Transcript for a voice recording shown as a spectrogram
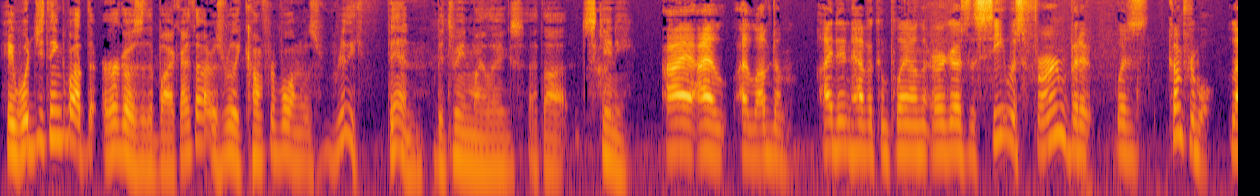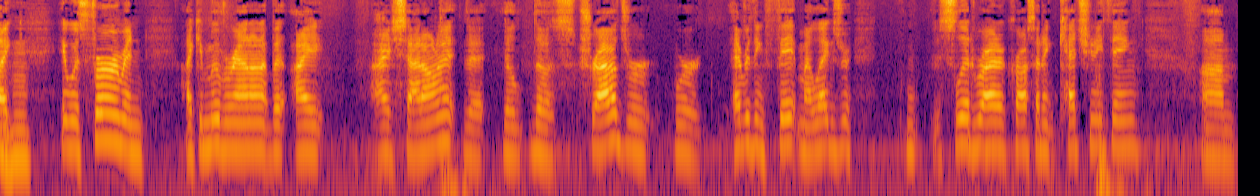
hey, what did you think about the ergos of the bike? I thought it was really comfortable and it was really thin between my legs. I thought skinny. I, I I loved them. I didn't have a complaint on the ergos. The seat was firm, but it was comfortable. Like Mhm. it was firm and I could move around on it, but I I sat on it. The the the shrouds were were everything fit. My legs were slid right across. I didn't catch anything. Um,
